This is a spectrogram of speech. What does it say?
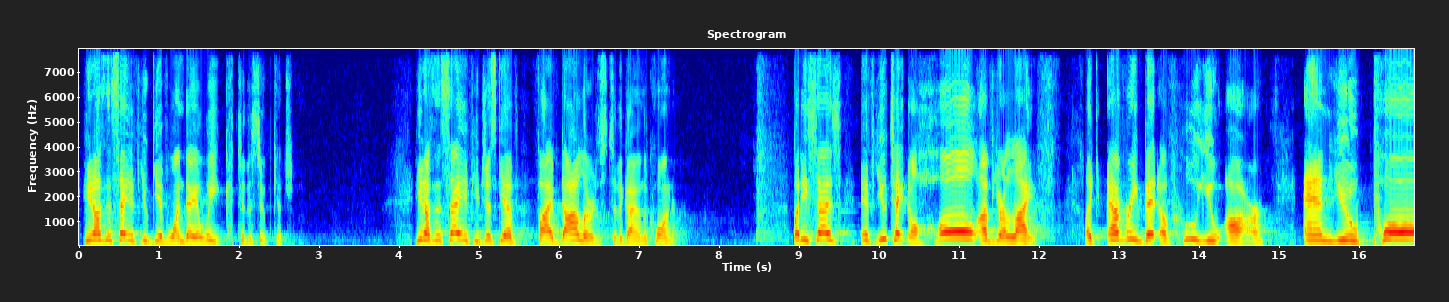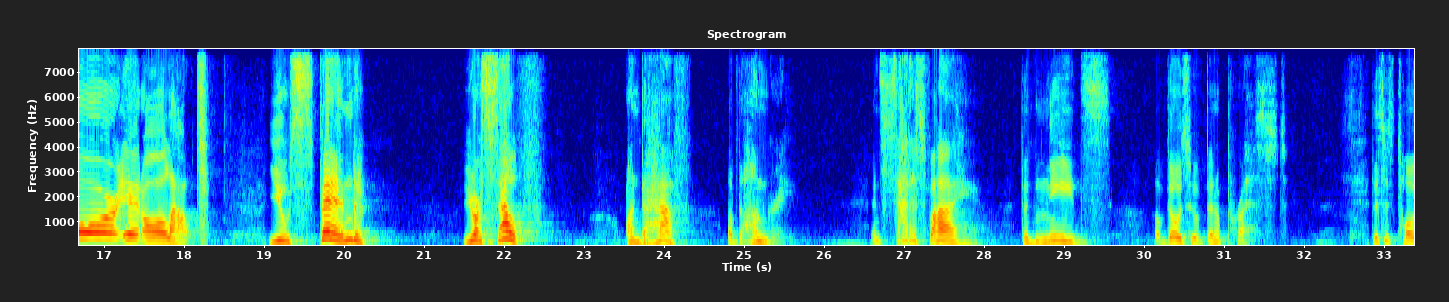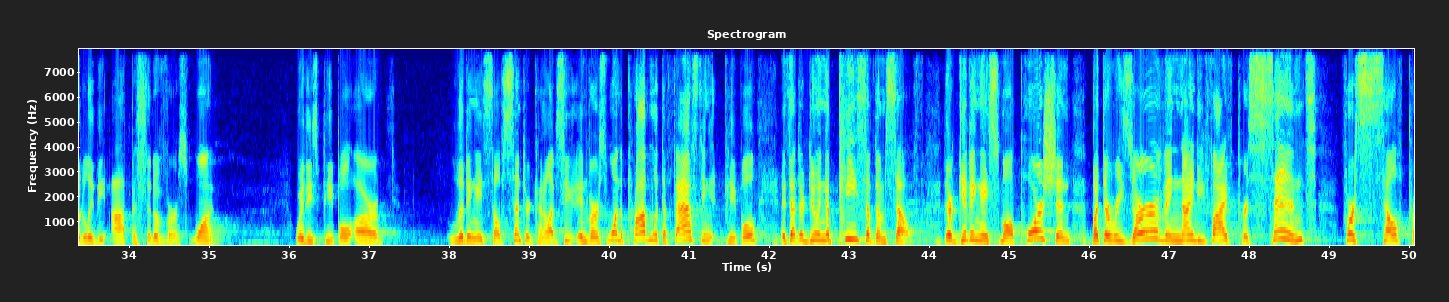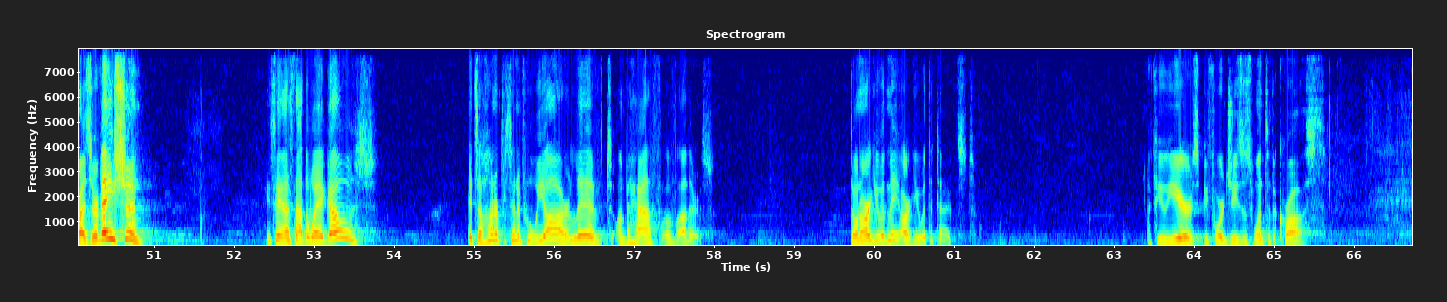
He doesn't say if you give one day a week to the soup kitchen. He doesn't say if you just give $5 to the guy on the corner. But he says if you take the whole of your life, like every bit of who you are, and you pour it all out, you spend yourself on behalf of the hungry and satisfy the needs of those who have been oppressed. This is totally the opposite of verse 1, where these people are living a self centered kind of life. See, in verse 1, the problem with the fasting people is that they're doing a piece of themselves. They're giving a small portion, but they're reserving 95% for self preservation. He's saying that's not the way it goes. It's 100% of who we are, lived on behalf of others. Don't argue with me, argue with the text. A few years before Jesus went to the cross,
